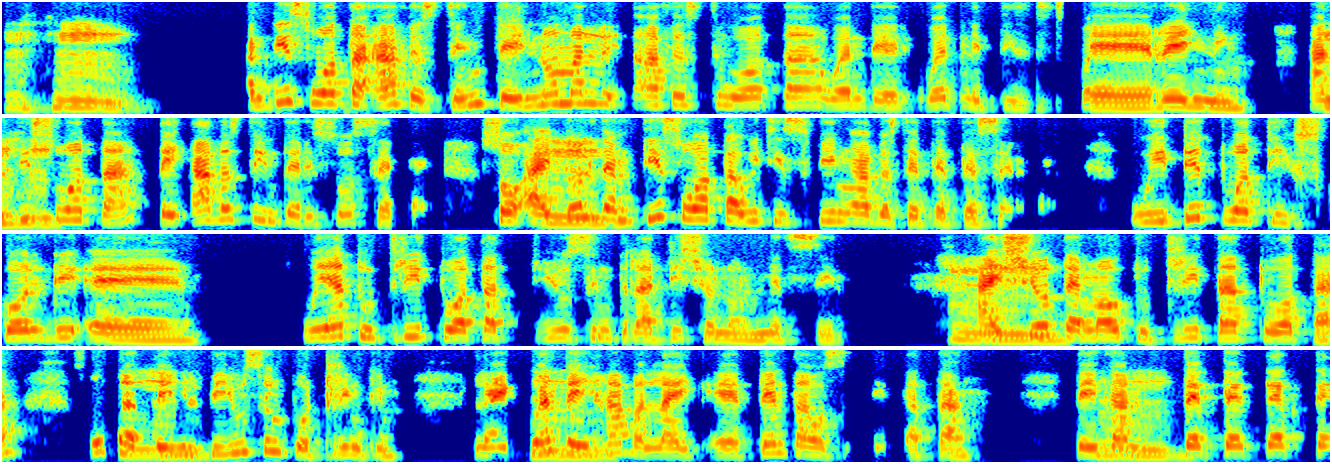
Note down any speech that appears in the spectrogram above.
mhm. And this water harvesting, they normally harvest water when they when it is uh, raining. And this Mhm. water, they harvest in the resource center. So I told them this water which is being harvested at the center, we did what is called the, uh, we had to treat water using traditional medicine. I showed Mm. them how to treat that water so that they will Mm. be using for drinking. Like when they Mm. have a, like a 10,000 liter tank, they can, Mm. the, the, the, the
